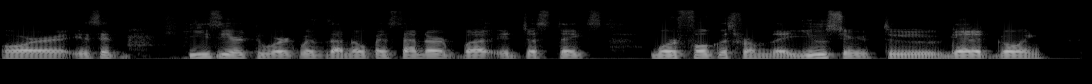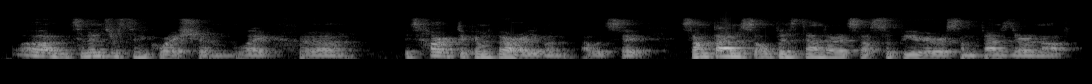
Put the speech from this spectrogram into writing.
or is it easier to work with an open standard, but it just takes more focus from the user to get it going? Oh, it's an interesting question. Like, uh, it's hard to compare, even I would say. Sometimes open standards are superior, sometimes they're not.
